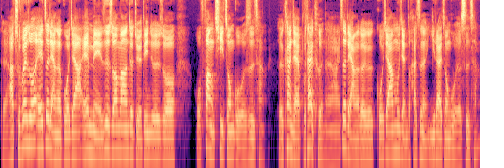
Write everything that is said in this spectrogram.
对啊，除非说，哎，这两个国家，哎，美日双方就决定就是说我放弃中国的市场，呃，看起来不太可能啊，这两个国家目前都还是很依赖中国的市场，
